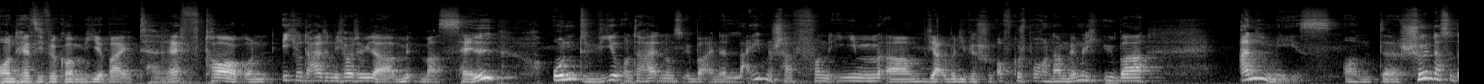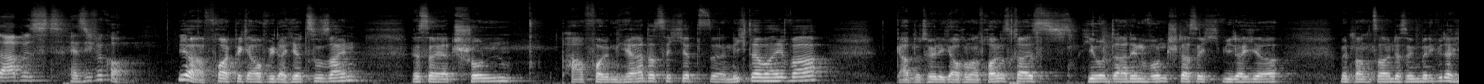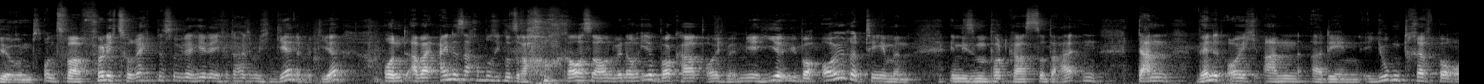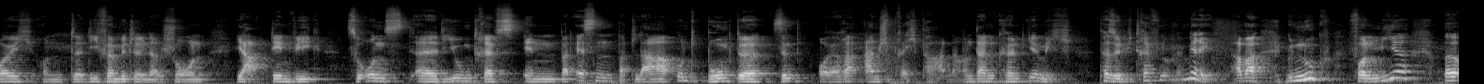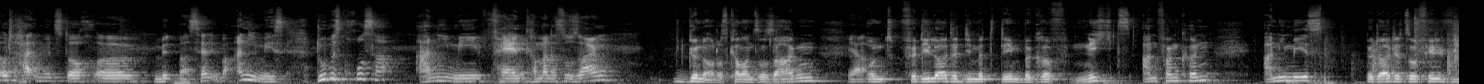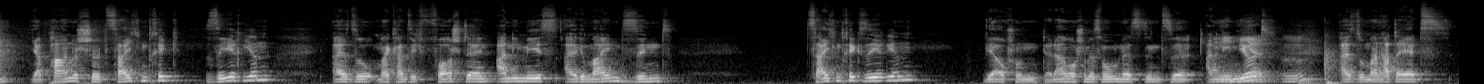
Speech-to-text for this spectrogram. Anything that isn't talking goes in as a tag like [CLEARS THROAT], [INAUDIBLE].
und herzlich willkommen hier bei Treff Talk. Und ich unterhalte mich heute wieder mit Marcel und wir unterhalten uns über eine Leidenschaft von ihm, ähm, ja, über die wir schon oft gesprochen haben, nämlich über Animes. Und äh, schön, dass du da bist. Herzlich willkommen. Ja, freut mich auch wieder hier zu sein. Ist ja jetzt schon ein paar Folgen her, dass ich jetzt äh, nicht dabei war. Gab natürlich auch in meinem Freundeskreis hier und da den Wunsch, dass ich wieder hier mitmachen soll. Und deswegen bin ich wieder hier. Und, und zwar völlig zu Recht bist du wieder hier, denn ich unterhalte mich gerne mit dir. Und aber eine Sache muss ich kurz [LAUGHS] raushauen, wenn auch ihr Bock habt, euch mit mir hier über eure Themen in diesem Podcast zu unterhalten, dann wendet euch an äh, den Jugendtreff bei euch und äh, die vermitteln dann schon ja, den Weg zu uns. Äh, die Jugendtreffs in Bad Essen, Bad Lahr und Bohmte sind eure Ansprechpartner. Und dann könnt ihr mich persönlich treffen und mit mir reden. Aber genug von mir, äh, unterhalten wir uns doch äh, mit Marcel über Animes. Du bist großer Anime-Fan, kann man das so sagen? Genau, das kann man so sagen. Ja. Und für die Leute, die mit dem Begriff nichts anfangen können, Animes bedeutet so viel wie japanische Zeichentrickserien also man kann sich vorstellen, Animes allgemein sind Zeichentrickserien. Wie auch schon, der Name auch schon ein bisschen verwundert, sind sie animiert. animiert. Mhm. Also man hat da jetzt,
